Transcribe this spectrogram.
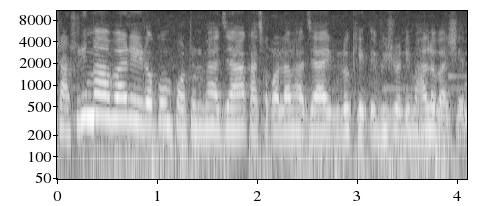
শাশুড়ি মা আবার এরকম পটল ভাজা, কাঁচাকলা ভাজা, এগুলো খেতে ভীষণই ভালোবাসেন।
